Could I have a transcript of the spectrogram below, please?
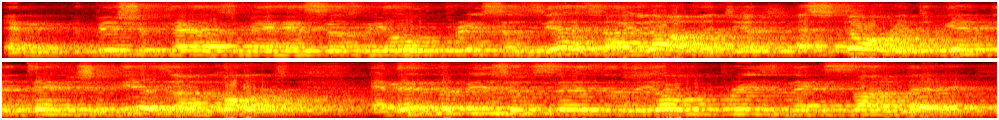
And the bishop tells me, he says, the old priest says, yes, I love it. A story to get attention. Yes, of course. And then the bishop says that the old priest next Sunday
